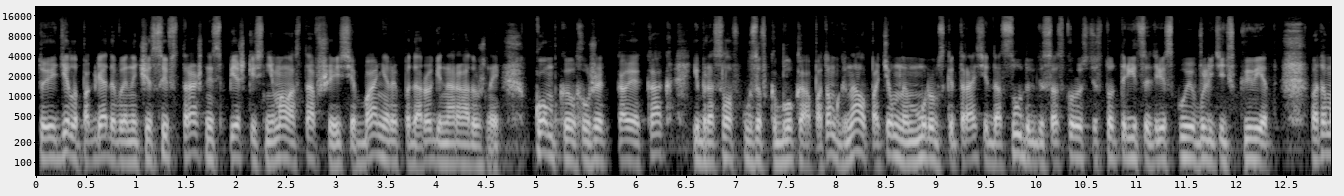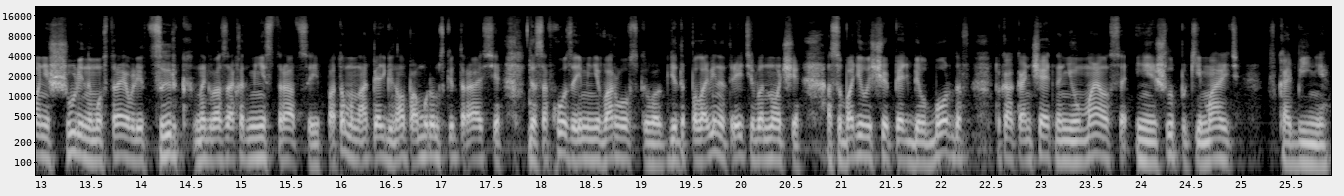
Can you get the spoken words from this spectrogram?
то и дело поглядывая на часы, в страшной спешке снимал оставшиеся баннеры по дороге на Радужный, комкал их уже кое-как и бросал в кузов каблука, а потом гнал по темным Муромской трассе до судок, где со скоростью 130, рискуя вылететь в кювет. Потом они с Шуриным устраивали цирк на глазах администрации. Потом он опять гнал по Муромской трассе до совхоза имени Воровского, где до половины третьего ночи освободил еще пять билбордов, пока окончательно не умаялся и не решил покемарить в кабине.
